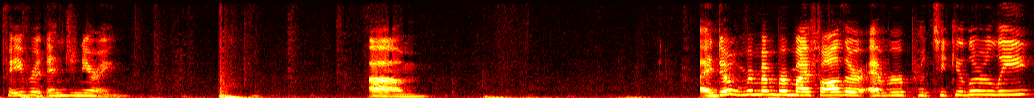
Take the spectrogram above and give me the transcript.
favorite engineering. Um, I don't remember my father ever particularly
